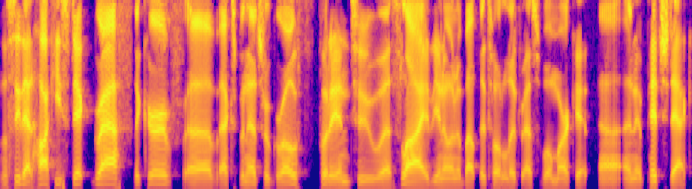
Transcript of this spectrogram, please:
we'll see that hockey stick graph, the curve of exponential growth, put into a slide, you know, and about the total addressable market uh, in a pitch deck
